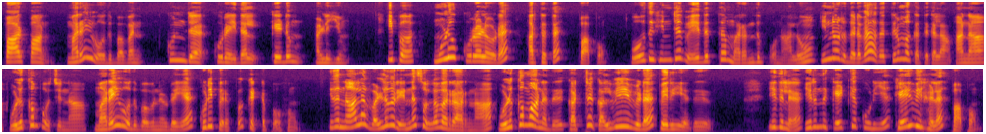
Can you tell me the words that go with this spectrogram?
பார்ப்பான் மறை ஓதுபவன் குன்ற குறைதல் கெடும் அழியும். இப்போ முழு குரலோட அர்த்தத்தை பார்ப்போம். ஓதுகின்ற வேதத்தை மறந்து போனாலும் இன்னொரு தடவை அதை திரும்ப கத்துக்கலாம். ஆனா ஒழுக்கம் போச்சுன்னா மறை ஓதுபவனுடைய குடிப்பிறப்பு கெட்டு போகும். இதனால வள்ளுவர் என்ன சொல்ல வர்றாருன்னா ஒழுக்கமானது கற்ற கல்வியை விட பெரியது. இதுல இருந்து கேட்கக்கூடிய கேள்விகளை பார்ப்போம்.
